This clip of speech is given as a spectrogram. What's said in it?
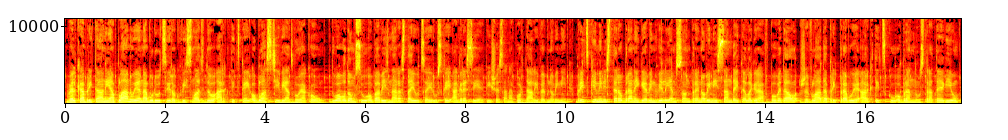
Veľká Británia plánuje na budúci rok vyslať do arktickej oblasti viac vojakov. Dôvodom sú obavy z narastajúcej ruskej agresie, píše sa na portáli webnoviny. Britský minister obrany Gavin Williamson pre noviny Sunday Telegraph povedal, že vláda pripravuje arktickú obrannú stratégiu,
